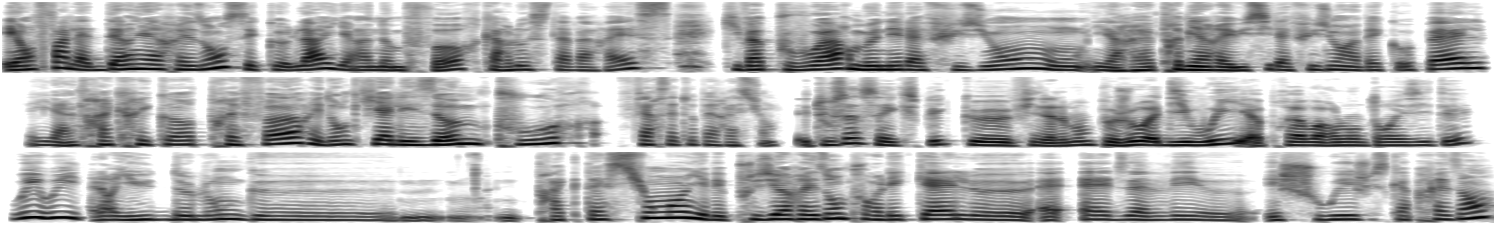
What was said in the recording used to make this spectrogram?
Et enfin, la dernière raison, c'est que là, il y a un homme fort, Carlos Tavares, qui va pouvoir mener la fusion. Il a très bien réussi la fusion avec Opel. Il a un track record très fort. Et donc, il y a les hommes pour faire cette opération. Et tout ça, ça explique que finalement, Peugeot a dit oui après avoir longtemps hésité? Oui, oui. Alors, il y a eu de longues euh, tractations. Il y avait plusieurs raisons pour lesquelles euh, elles avaient euh, échoué jusqu'à présent.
